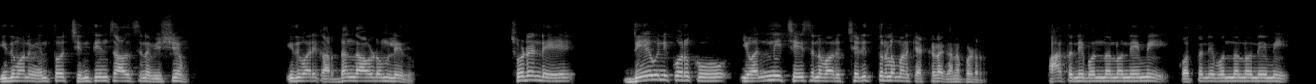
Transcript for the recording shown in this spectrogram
ఇది మనం ఎంతో చింతించాల్సిన విషయం. ఇది వారికి అర్థం కావడం లేదు. చూడండి దేవుని కొరకు ఇవన్నీ చేసిన వారు చరిత్రలో మనకు ఎక్కడ కనపడరు. పాత నిబంధనలోనేమి కొత్త నిబంధనలోనేమి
